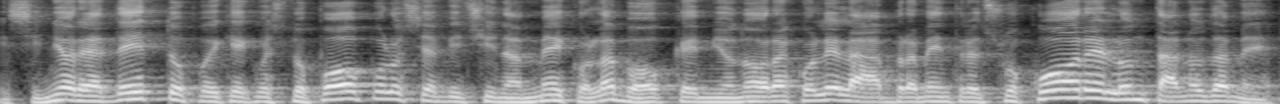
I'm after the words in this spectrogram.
Il Signore ha detto, poiché questo popolo si avvicina a me con la bocca e mi onora con le labbra, mentre il suo cuore è lontano da me,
